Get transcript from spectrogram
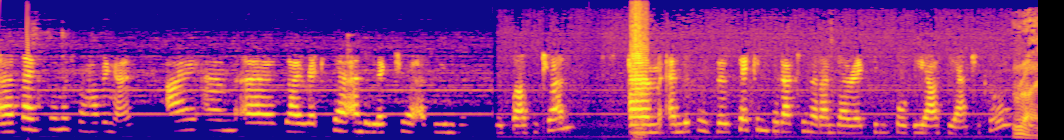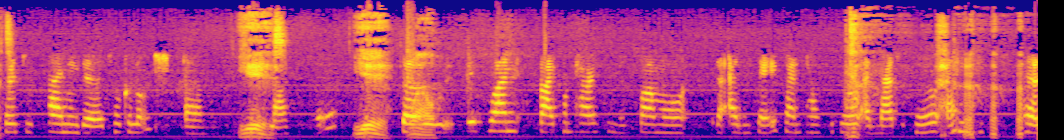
Uh, thanks so much for having us. I am a director and a lecturer at the University of Witwatersrand. Um, and this is the second production that I'm directing for VR Theatrical. Right. The first was Tiny the Tokolosh. Um, yes. Yeah. So wow. this one, by comparison, is far more as you say, fantastical and magical and uh,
